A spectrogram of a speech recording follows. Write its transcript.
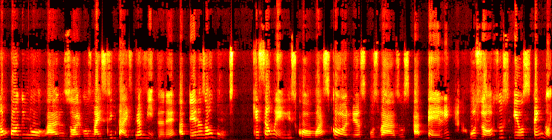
não podem doar os órgãos mais vitais para a vida, né? Apenas alguns, que são eles, como as córneas, os vasos, a pele, os ossos e os tendões.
